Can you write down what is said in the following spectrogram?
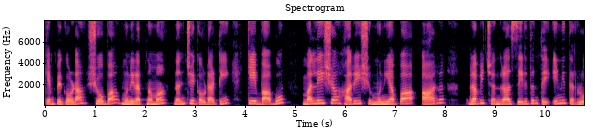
Kempegowda, Shobha Muniratnamma, Nanjegowda T, K Babu Mallesh Harish Muniyappa R. Ravichandra ಸೇರಿದಂತೆ ಇನ್ನಿತರರು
